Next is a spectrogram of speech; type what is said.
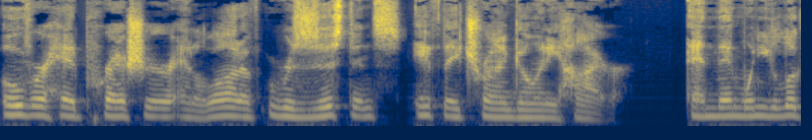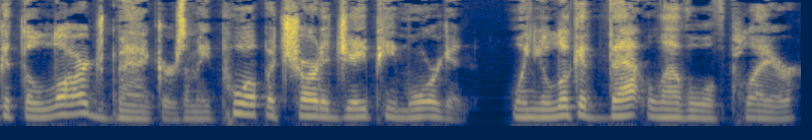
overhead pressure and a lot of resistance if they try and go any higher. And then when you look at the large bankers, I mean, pull up a chart of JP Morgan when you look at that level of player,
